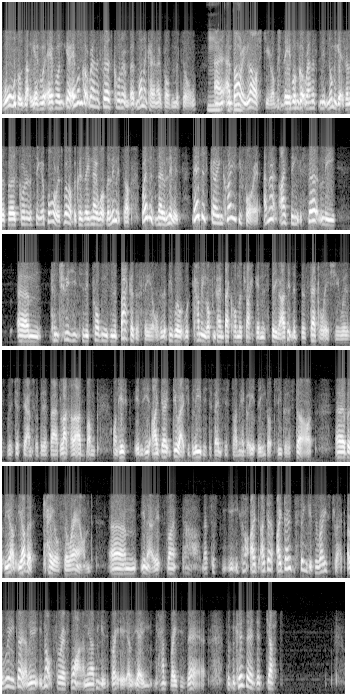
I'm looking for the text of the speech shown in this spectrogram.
walls or something, everyone everyone, yeah, everyone got around the first corner at Monaco, no problem at all. and, and barring last year, obviously, everyone got around. The, normally gets around the first corner of Singapore as well because they know what the limits are. When there's no limits, they're just going crazy for it, and that I think certainly um, contributed to the problems in the back of the field, that people were, were coming off and coming back on the track again and spinning. I think that the Vettel issue was, was just down to a bit of bad luck. I, I, I'm on his, in his, I don't, do actually believe his defence this time. He got, he got too good a start, uh, but the the other chaos around. Um, you know, it's like oh, that's just you can't. I, I don't. I don't think it's a racetrack. I really don't. I mean, not for F1. I mean, I think it's great. Yeah, you can have races there, but because they're just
